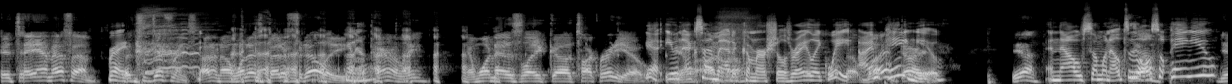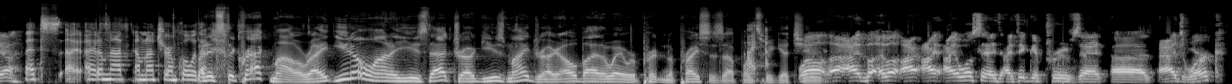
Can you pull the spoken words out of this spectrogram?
It's AM FM. Right. What's the difference? I don't know. One has better fidelity, You know? apparently, and one has like uh, talk radio. yeah, even You know, XM added know. commercials, right? Like, wait, Uh, I'm what? paying Darn. you, Yeah, and now someone else is Yeah. also paying you. yeah. That's I, I'm not I'm not sure I'm cool with But that. But it's the crack model, right? You don't want to use that drug. Use my drug. Oh, by the way, we're putting the prices up once we get you. Well, I, I, I, I will say I think it proves that uh, ads work.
